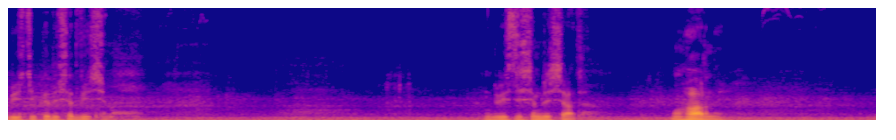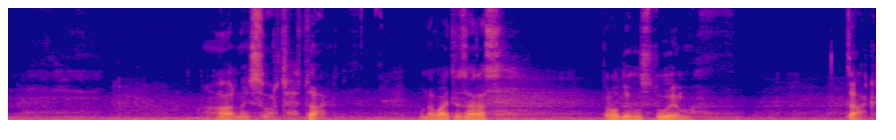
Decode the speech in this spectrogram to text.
258. 270. Ну, Гарний. Гарний сорт. Так. Давайте зараз продегустуємо. Так.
